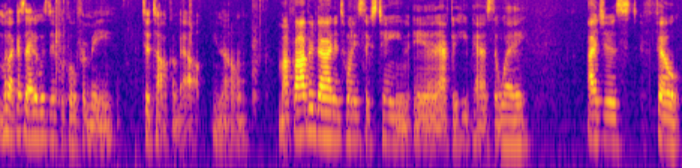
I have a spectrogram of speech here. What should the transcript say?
but like I said, it was difficult for me to talk about. You know, my father died in 2016, and after he passed away, I just felt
